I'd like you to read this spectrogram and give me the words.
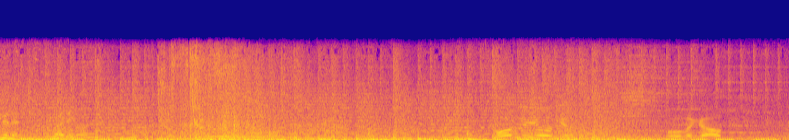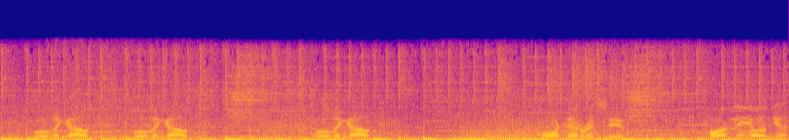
Unit ready. For the Union. Moving out. Moving out. Moving out. Moving out. Order received. For the Union.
